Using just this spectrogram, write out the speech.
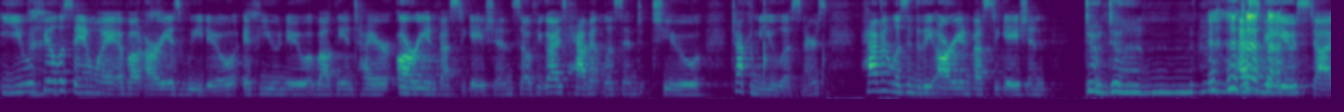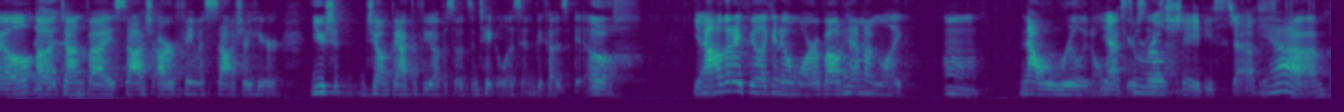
you would feel the same way about Arie as we do if you knew about the entire Arie investigation. So if you guys haven't listened to, talking to you listeners, haven't listened to the Arie investigation, dun dun, SVU style, uh, done by Sasha, our famous Sasha here, you should jump back a few episodes and take a listen because, ugh. Yeah. Now that I feel like I know more about him, I'm like, mm, now I really don't yeah, like your some real season. shady stuff. Yeah.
